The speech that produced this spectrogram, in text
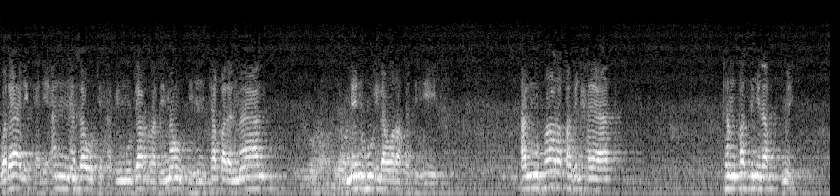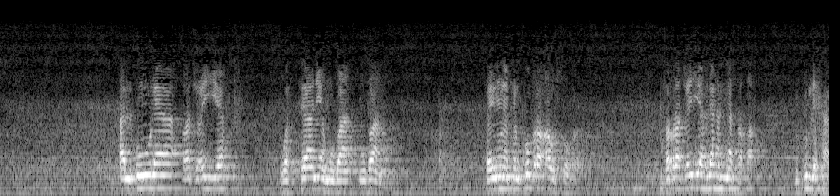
وذلك لأن زوجها بمجرد موته انتقل المال منه إلى ورثته. المفارقة بالحياة تنقسم إلى قسمين. الأولى رجعية والثانية مبانة بينونة كبرى أو صغرى فالرجعية لها النفقة. بكل حال.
